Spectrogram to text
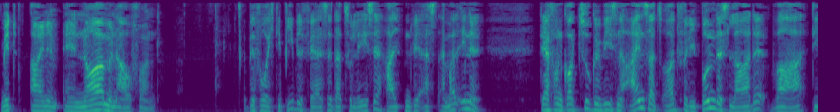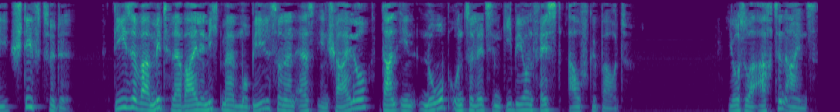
Mit einem enormen Aufwand. Bevor ich die Bibelverse dazu lese, halten wir erst einmal inne. Der von Gott zugewiesene Einsatzort für die Bundeslade war die Stiftshütte. Diese war mittlerweile nicht mehr mobil, sondern erst in Shiloh, dann in Nob und zuletzt in Gibeon fest aufgebaut. Josua 18,1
